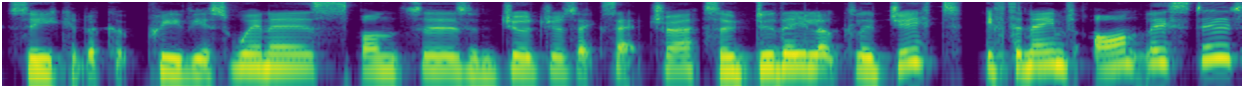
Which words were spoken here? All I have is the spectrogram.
So, you can look at previous winners, sponsors, and judges, etc. So, do they look legit? If the names aren't listed,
